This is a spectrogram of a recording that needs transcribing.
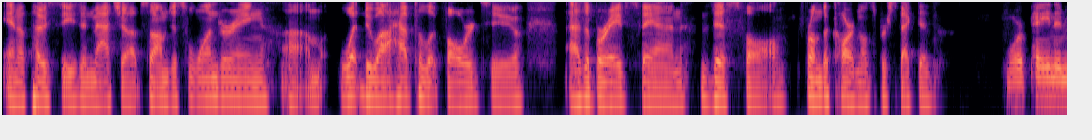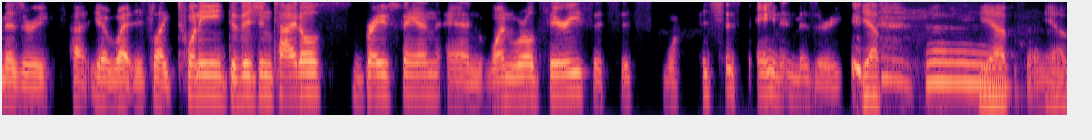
in a postseason matchup. So I'm just wondering, um, what do I have to look forward to as a Braves fan this fall from the Cardinals' perspective? More pain and misery uh, yeah, what it's like 20 division titles, Braves fan, and one World Series. It's it's it's just pain and misery. Yep. uh, yep. So, yep.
